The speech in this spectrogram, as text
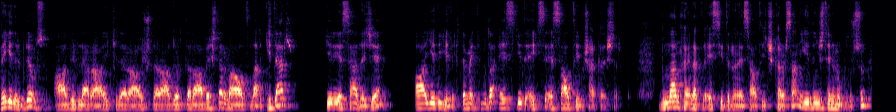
ne gelir biliyor musun? A1'ler, A2'ler, A3'ler, A4'ler, A5'ler ve A6'lar gider. Geriye sadece A7 gelir. Demek ki bu da S7 eksi S6'ymış arkadaşlarım. Bundan kaynaklı S7'den S6'yı çıkarırsan 7. terimi bulursun.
